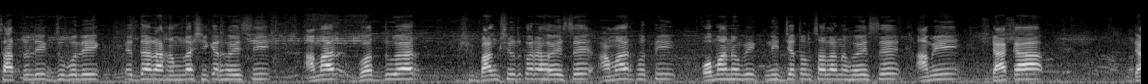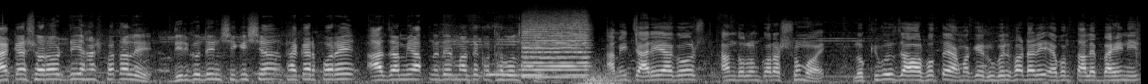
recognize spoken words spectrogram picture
ছাত্রলীগ, যুবলীগ এর দ্বারা হামলা শিকার হয়েছি। আমার গদদুয়ার বাংসুর করা হয়েছে। আমার প্রতি অমানবিক নির্যাতন চালানো হয়েছে। আমি ঢাকা ঢাকা সরহদ্দি হাসপাতালে দীর্ঘদিন চিকিৎসা থাকার পরে আজ আমি আপনাদের মাঝে কথা বলছি। আমি চারই আগস্ট আন্দোলন করার সময় লক্ষ্মীপুর যাওয়ার পথে আমাকে রুবেল ফাটারি এবং তালেব বাহিনীর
